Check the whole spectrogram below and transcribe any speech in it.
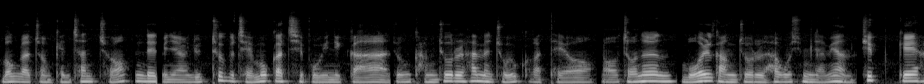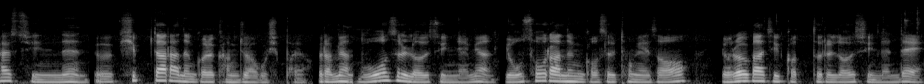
뭔가 좀 괜찮죠? 근데 그냥 유튜브 제목 같이 보이니까 좀 강조를 하면 좋을 것 같아요. 어, 저는 뭘 강조를 하고 싶냐면 쉽게 할 수 있는 그 쉽다라는 걸 강조하고 싶어요. 그러면 무엇을 넣을 수 있냐면 요소라는 것을 통해서 여러 가지 것들을 넣을 수 있는데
